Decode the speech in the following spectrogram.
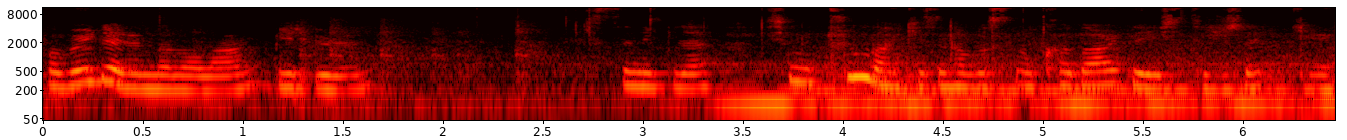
favorilerimden olan bir ürün. Kesinlikle. Şimdi tüm merkezin havasını o kadar değiştirecek ki.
